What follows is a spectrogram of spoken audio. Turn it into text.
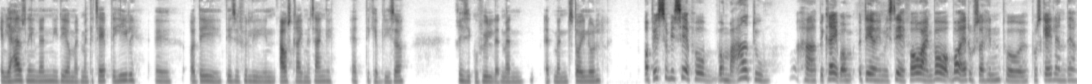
Jamen, jeg har jo sådan en eller anden idé om, at man kan tabe det hele, øh, og det, det er selvfølgelig en afskrækkende tanke, at det kan blive så risikofyldt, at man, at man står i nul og hvis så vi ser på, hvor meget du har begreb om det at investere i forvejen, hvor, hvor er du så henne på, på skalaen der?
